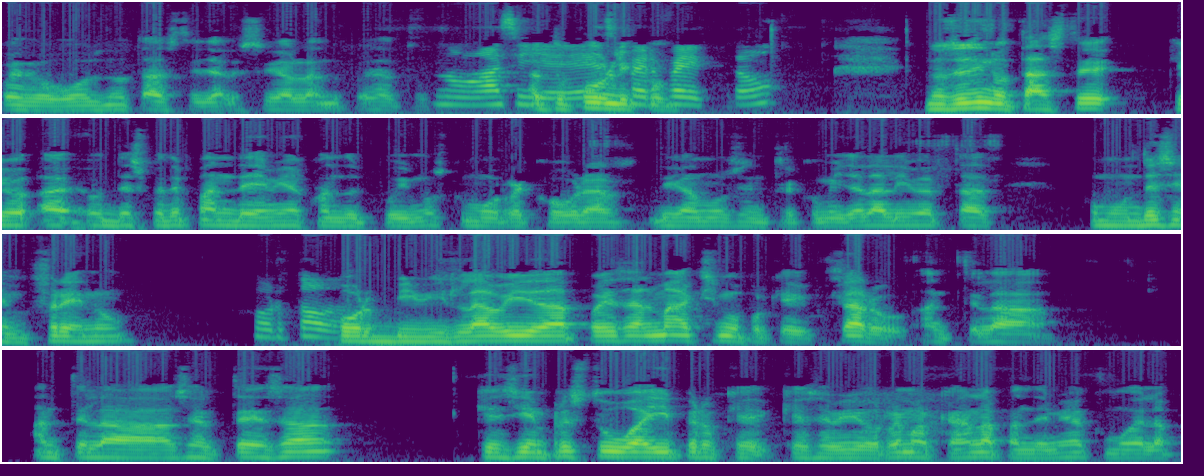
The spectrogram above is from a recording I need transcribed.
pues vos notaste, ya le estoy hablando pues a tu, No, así a tu es, público. perfecto. no sé si notaste que ah, después de pandemia, cuando pudimos como recobrar, digamos, entre comillas, la libertad, como un desenfreno Por todo. por vivir la vida pues al máximo, porque claro, ante la, ante la certeza que siempre estuvo ahí, pero que, que se vio remarcada en la pandemia como de la,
